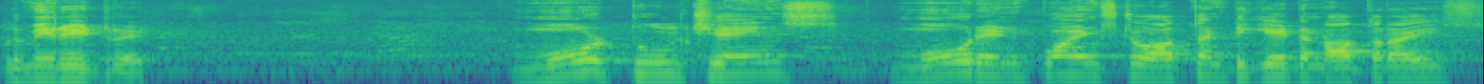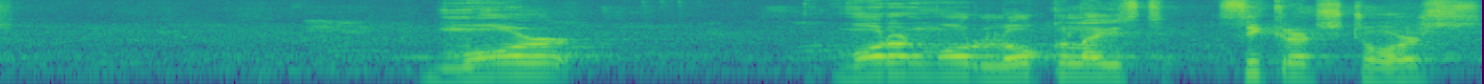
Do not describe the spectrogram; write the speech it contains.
Let me reiterate. More tool chains, more endpoints to authenticate and authorize, more, more and more localized secret stores,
